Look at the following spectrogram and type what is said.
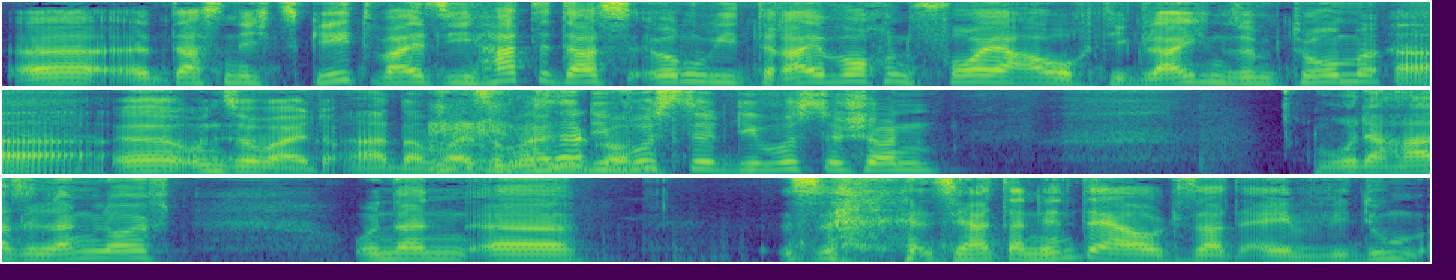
äh, dass nichts geht, weil sie hatte das irgendwie drei Wochen vorher auch, die gleichen Symptome äh, und so weiter. Ah, dann du, was also die wusste, die wusste schon, wo der Hase langläuft. Und dann, äh, sie, hat dann hinterher auch gesagt, ey, wie du,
